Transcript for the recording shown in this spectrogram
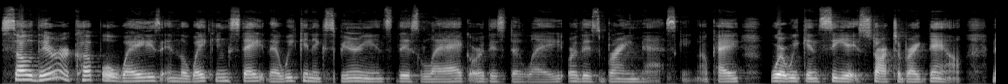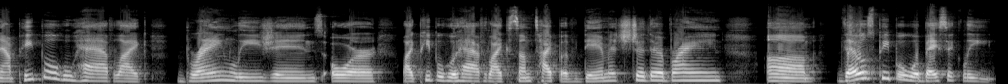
so, there are a couple ways in the waking state that we can experience this lag or this delay or this brain masking, okay, where we can see it start to break down. Now, people who have like brain lesions or like people who have like some type of damage to their brain, um, those people will basically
